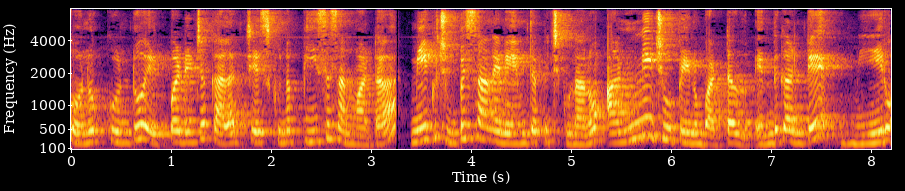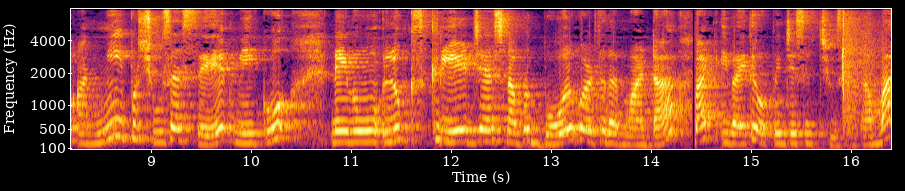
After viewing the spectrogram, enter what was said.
కొనుక్కుంటూ ఎప్పటి నుంచో కలెక్ట్ చేసుకున్న పీసెస్ అనమాట మీకు చూపిస్తాను నేను ఏం తెప్పించుకున్నాను. అన్ని చూపిను బట్టలు. ఎందుకంటే మీరు అన్నీ ఇప్పుడు చూసేస్తే మీకు నేను లుక్స్ క్రియేట్ చేసినప్పుడు బోర్ కొడుతుంది అనమాట బట్ ఇవైతే ఓపెన్ చేసేది చూసాను అమ్మా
